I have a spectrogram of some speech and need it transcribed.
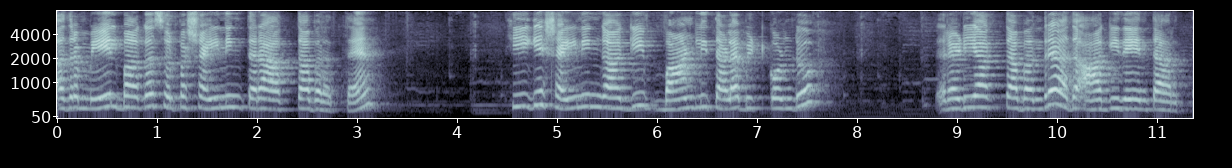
ಅದರ ಮೇಲ್ಭಾಗ ಸ್ವಲ್ಪ ಶೈನಿಂಗ್ ಥರ ಆಗ್ತಾ ಬರುತ್ತೆ. ಹೀಗೆ ಶೈನಿಂಗ್ ಆಗಿ ಬಾಣಲಿ ತಳ ಬಿಟ್ಕೊಂಡು ರೆಡಿ ಆಗ್ತಾ ಬಂದರೆ ಅದು ಆಗಿದೆ ಅಂತ ಅರ್ಥ.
